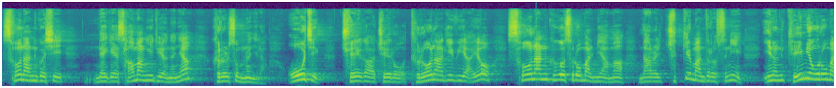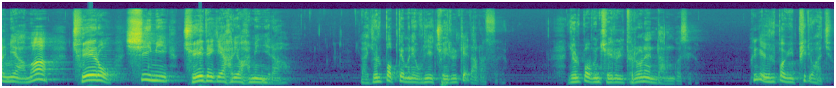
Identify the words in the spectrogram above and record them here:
선한 것이 내게 사망이 되었느냐? 그럴 수 없느니라. 오직 죄가 죄로 드러나기 위하여 선한 그것으로 말미암아 나를 죽게 만들었으니 이는 계명으로 말미암아 죄로 심히 죄되게 하려 함이니라. 그러니까 율법 때문에 우리의 죄를 깨달았어요. 율법은 죄를 드러낸다는 것이에요. 그러니까 율법이 필요하죠.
